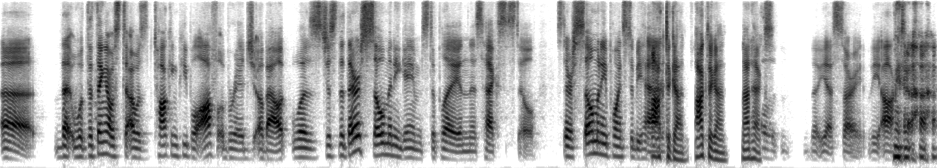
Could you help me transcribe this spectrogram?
Uh, that what the thing I was t- I was talking people off a bridge about was just that there are so many games to play in this hex still. There's so many points to be had. Octagon, octagon, not hex. Oh, the, yes, sorry, the oct. Yeah.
